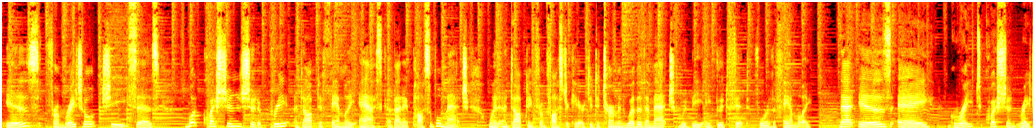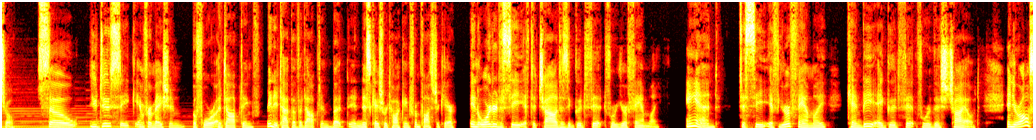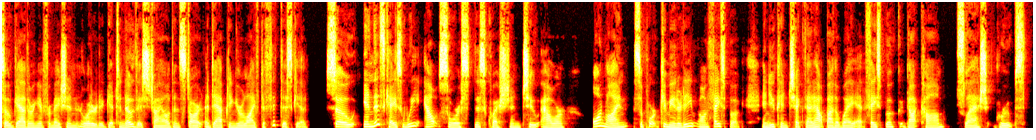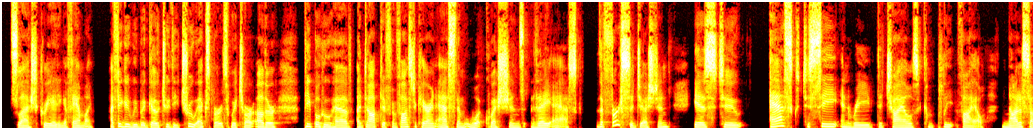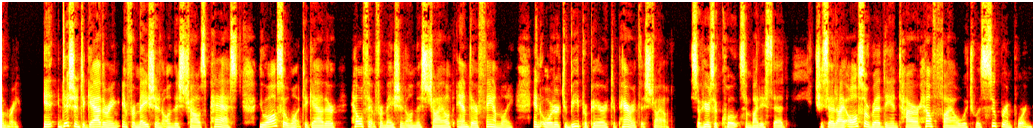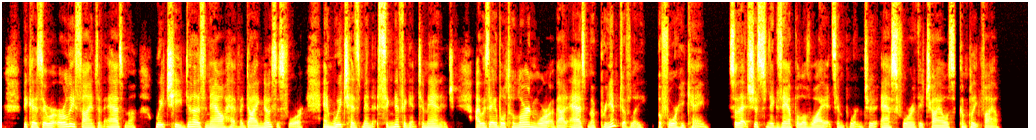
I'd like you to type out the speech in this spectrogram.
is from Rachel. She says, what questions should a pre adoptive family ask about a possible match when adopting from foster care to determine whether the match would be a good fit for the family? That is a great question, Rachel. So, you do seek information before adopting, any type of adoption, but in this case, we're talking from foster care, in order to see if the child is a good fit for your family and to see if your family can be a good fit for this child. And you're also gathering information in order to get to know this child and start adapting your life to fit this kid. So in this case, we outsourced this question to our online support community on Facebook. And you can check that out, by the way, at facebook.com slash groups slash creating a family. I figured we would go to the true experts, which are other people who have adopted from foster care and ask them what questions they ask. The first suggestion is to ask to see and read the child's complete file, not a summary. In addition to gathering information on this child's past, you also want to gather health information on this child and their family in order to be prepared to parent this child. So here's a quote somebody said she said, I also read the entire health file, which was super important because there were early signs of asthma, which he does now have a diagnosis for and which has been significant to manage. I was able to learn more about asthma preemptively before he came. So that's just an example of why it's important to ask for the child's complete file.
